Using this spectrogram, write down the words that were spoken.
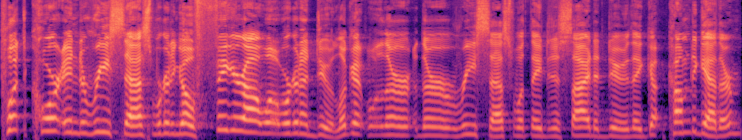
put court into recess. We're gonna go figure out what we're gonna do. Look at their their recess, what they decide to do. They go, come together.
